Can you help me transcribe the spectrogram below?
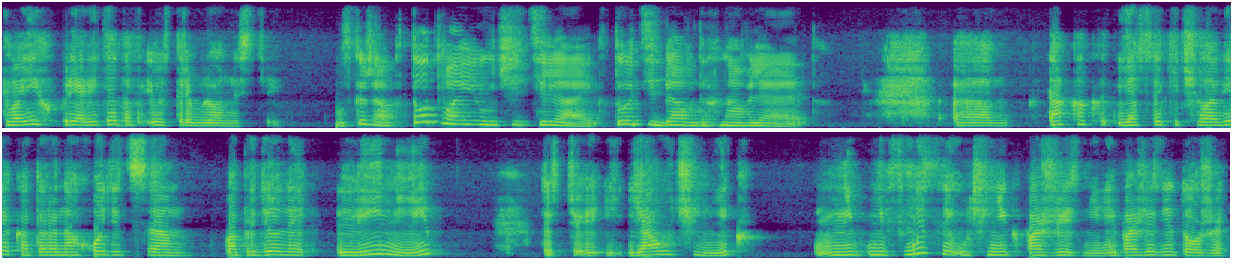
твоих приоритетов и устремленностей. Скажи, а кто твои учителя и кто тебя вдохновляет? Э, так как я все-таки человек, который находится в определенной линии, то есть э, я ученик, не, не в смысле ученик по жизни, и по жизни тоже,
